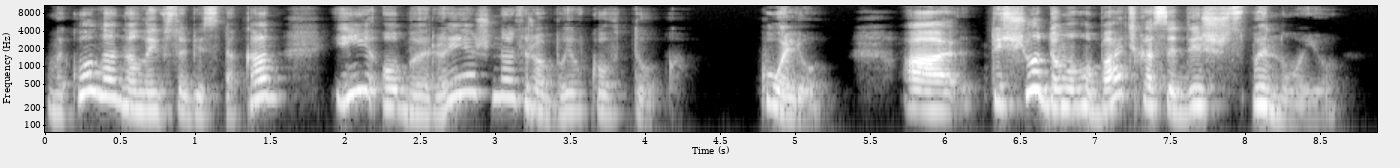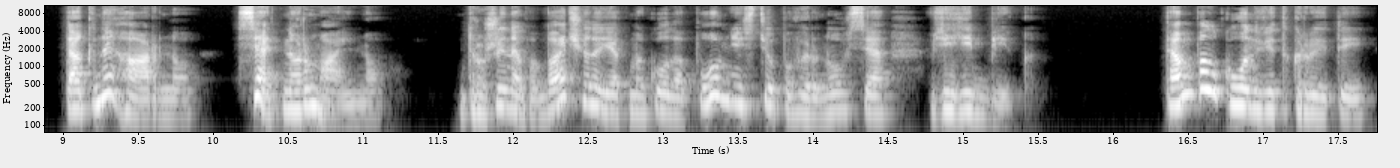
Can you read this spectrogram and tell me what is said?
Микола налив собі стакан і обережно зробив ковток. Колю, а ти що до мого батька сидиш спиною? Так негарно, сядь нормально. Дружина побачила, як Микола повністю повернувся в її бік. Там балкон відкритий,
